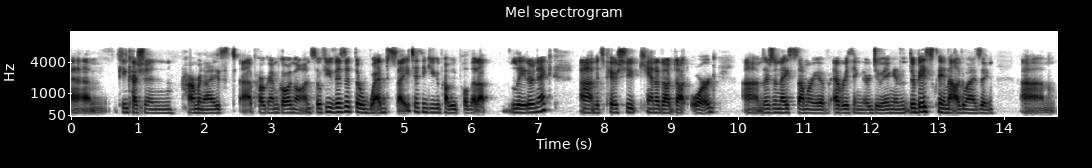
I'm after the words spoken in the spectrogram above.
um, concussion harmonized uh, program going on. So if you visit their website, I think you could probably pull that up later, Nick. Um, it's parachutecanada.org. Um, there's a nice summary of everything they're doing, and they're basically amalgamizing um,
